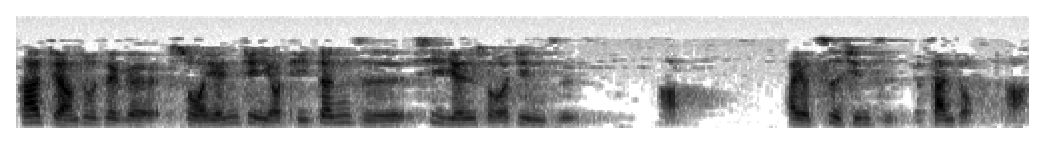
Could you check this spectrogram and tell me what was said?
他讲述这个所言境有体真子、细言所尽子啊，还有自心子，有三种啊。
